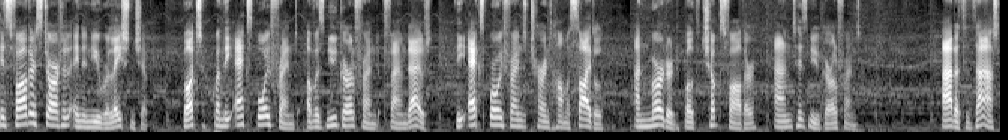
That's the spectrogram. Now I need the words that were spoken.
His father started in a new relationship, but when the ex boyfriend of his new girlfriend found out, the ex boyfriend turned homicidal and murdered both Chuck's father and his new girlfriend. Added to that,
